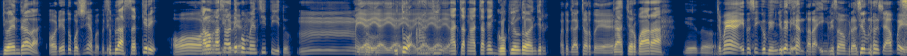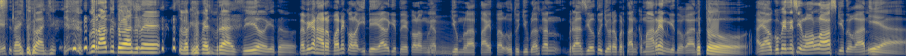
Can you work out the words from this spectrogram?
Joendala Oh, dia tuh posisinya apa tuh dia? 11 sayap kiri. Oh, kalau nggak salah dia ya. pemain City itu. Hmm, Gitu. iya iya iya itu iya iya anjing iya. ngacak-ngacaknya gokil tuh anjir. Atau gacor tuh ya. Gacor parah gitu. Cuma ya itu sih gue bingung juga nih antara Inggris sama Brasil menang siapa ya. Nah itu anjing. gue ragu tuh sebenarnya sebagai fans Brazil gitu. Tapi kan harapannya kalau ideal gitu ya kalau ngeliat Mm-mm. jumlah title U17 kan Brazil tuh juara bertahan kemarin gitu kan. Betul. Ayo gue pengen sih lolos gitu kan. Iya,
